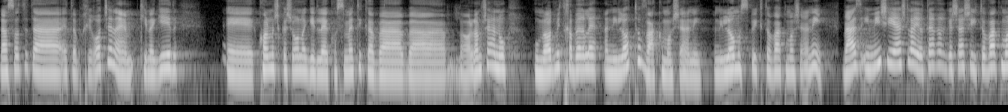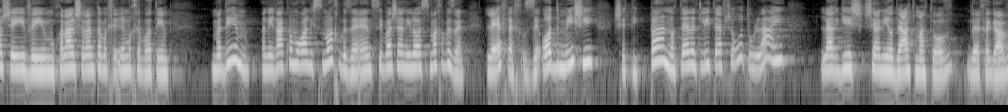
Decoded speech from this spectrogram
לעשות את, ה, את הבחירות שלהם. כי נגיד, אה, כל מה שקשור נגיד לקוסמטיקה ב, ב, בעולם שלנו, הוא מאוד מתחבר ל, אני לא טובה כמו שאני, אני לא מספיק טובה כמו שאני. ואז אם מישהי יש לה יותר הרגשה שהיא טובה כמו שהיא, והיא מוכנה לשלם את המחירים החברתיים, מדהים, אני רק אמורה לשמוח בזה, אין סיבה שאני לא אשמח בזה. להפך, זה עוד מישהי שטיפה נותנת לי את האפשרות אולי להרגיש שאני יודעת מה טוב, דרך אגב,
